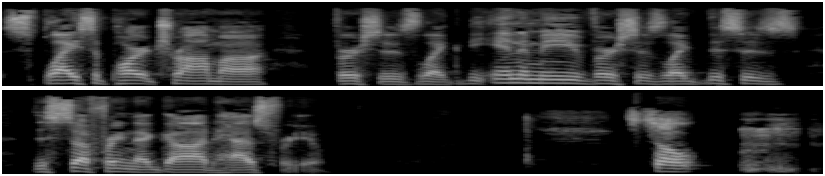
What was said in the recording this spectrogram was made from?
splice apart trauma versus like the enemy versus like this is the suffering that god has for you? So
